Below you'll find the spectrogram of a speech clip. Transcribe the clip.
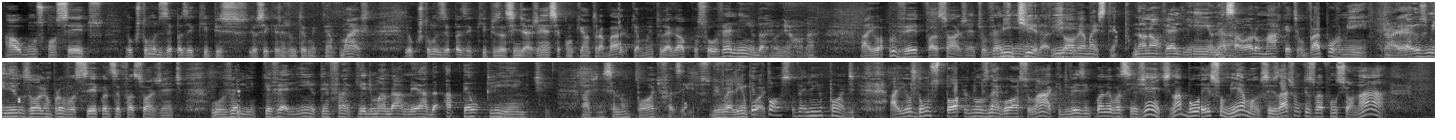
a alguns conceitos. Eu costumo dizer para as equipes, eu sei que a gente não tem muito tempo mais, eu costumo dizer para as equipes assim de agência com quem eu trabalho, que é muito legal porque eu sou o velhinho da reunião, né? Aí eu aproveito, falo assim, ó, gente, o velhinho. Mentira, aqui- jovem há mais tempo. Não, não, velhinho. Nessa hora o marketing vai por mim. Ah, é? Aí os meninos olham pra você quando você fala assim, ó, gente, o velhinho, porque velhinho tem franquia de mandar a merda até o cliente. A agência não pode fazer isso. E o velhinho Eu pode? posso, o velhinho pode. Aí eu dou uns toques nos negócios lá, que de vez em quando eu vou assim, gente, na boa, é isso mesmo? Vocês acham que isso vai funcionar?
